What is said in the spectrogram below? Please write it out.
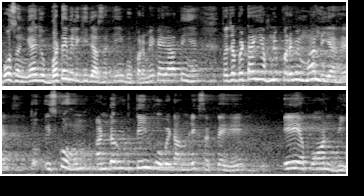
वो संख्याएँ जो बटे में लिखी जा सकती हैं, वो परमेय कहलाती हैं। तो जब बेटा ये हमने परमेय मान लिया है तो इसको हम अंडर रूट तीन को बेटा हम लिख सकते हैं ए अपॉन बी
